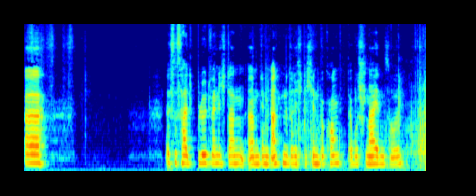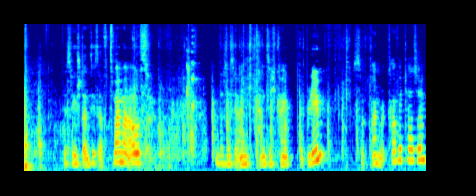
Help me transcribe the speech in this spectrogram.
äh, ist es halt blöd, wenn ich dann ähm, den Rand nicht richtig hinbekomme, da wo es schneiden soll. Deswegen stand sie es auf zweimal aus. Und das ist ja eigentlich an sich kein Problem. So, einmal Kaffeetasse.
